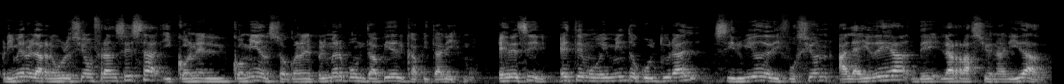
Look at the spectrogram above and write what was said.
primero la Revolución Francesa y con el comienzo, con el primer puntapié del capitalismo. Es decir, este movimiento cultural sirvió de difusión a la idea de la racionalidad.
